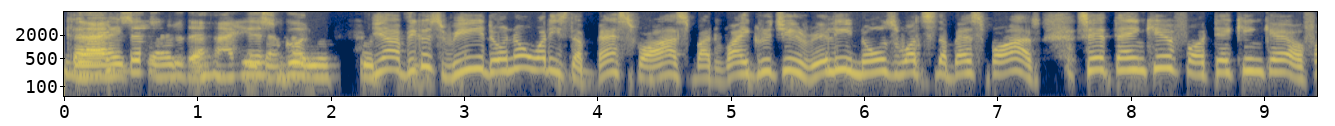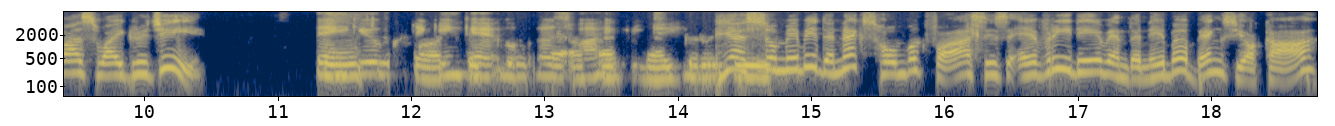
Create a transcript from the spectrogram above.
Guides guides us us to the to highest the good. highest good. Yeah, because we don't know what is the best for us, but Vaiguruji really knows what's the best for us. Say thank you for taking care of us, Vaiguruji. Thank you for for taking care of us, care of us, Vaheguruji. Vaheguruji. Yes, so maybe the next homework for us is every day when the neighbor bangs your car,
